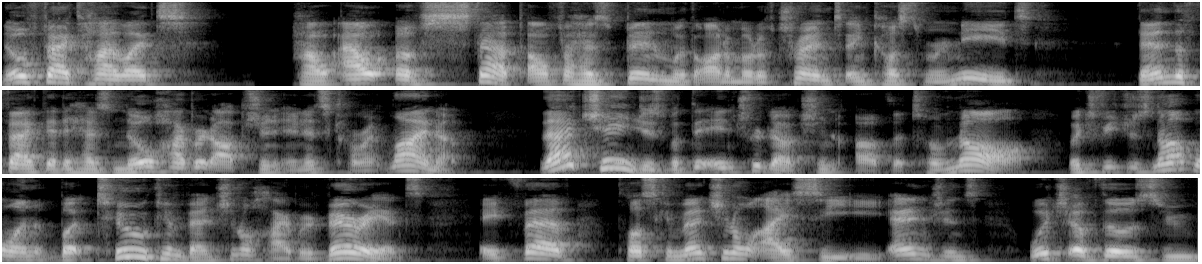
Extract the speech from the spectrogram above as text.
No fact highlights how out of step Alfa has been with automotive trends and customer needs, than the fact that it has no hybrid option in its current lineup. That changes with the introduction of the Tonale, which features not one but two conventional hybrid variants, a PHEV plus conventional ICE engines. Which of those you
